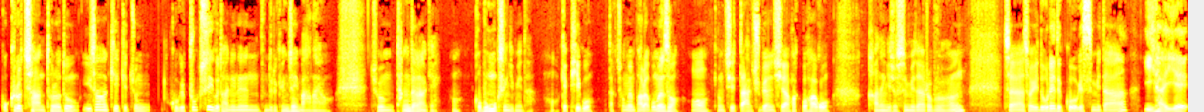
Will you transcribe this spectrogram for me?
꼭 그렇지 않더라도 이상하게 이렇게 좀 고개를 푹 숙이고 다니는 분들이 굉장히 많아요. 좀 당당하게 어? 거북목 생깁니다. 어, 이렇게 피고 딱 정면 바라보면서 어 경치 딱 주변 시야 확보하고 가는 게 좋습니다, 여러분. 자, 저희 노래 듣고 오겠습니다. 이하이의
